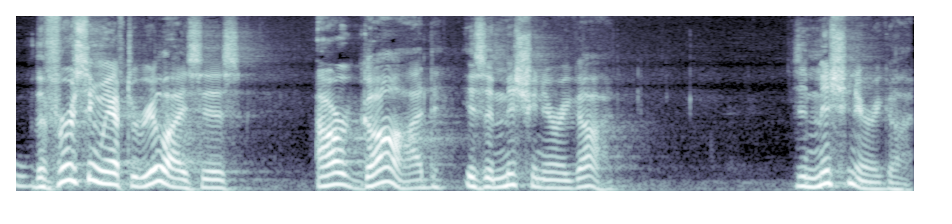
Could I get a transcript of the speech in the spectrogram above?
The first thing we have to realize is our God is a missionary God. He's a missionary God.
